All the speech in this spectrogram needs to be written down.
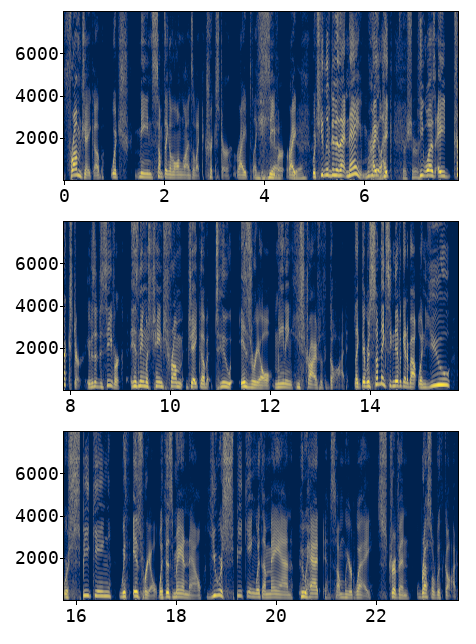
from Jacob, which means something along the lines of like trickster, right? Like deceiver, right? yeah. Which he lived into that name, right? Like for sure. he was a trickster. He was a deceiver. His name was changed from Jacob to Israel, meaning he strives with God. Like there was something significant about when you were speaking with Israel, with this man now, you were speaking with a man who had, in some weird way, striven, wrestled with God,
